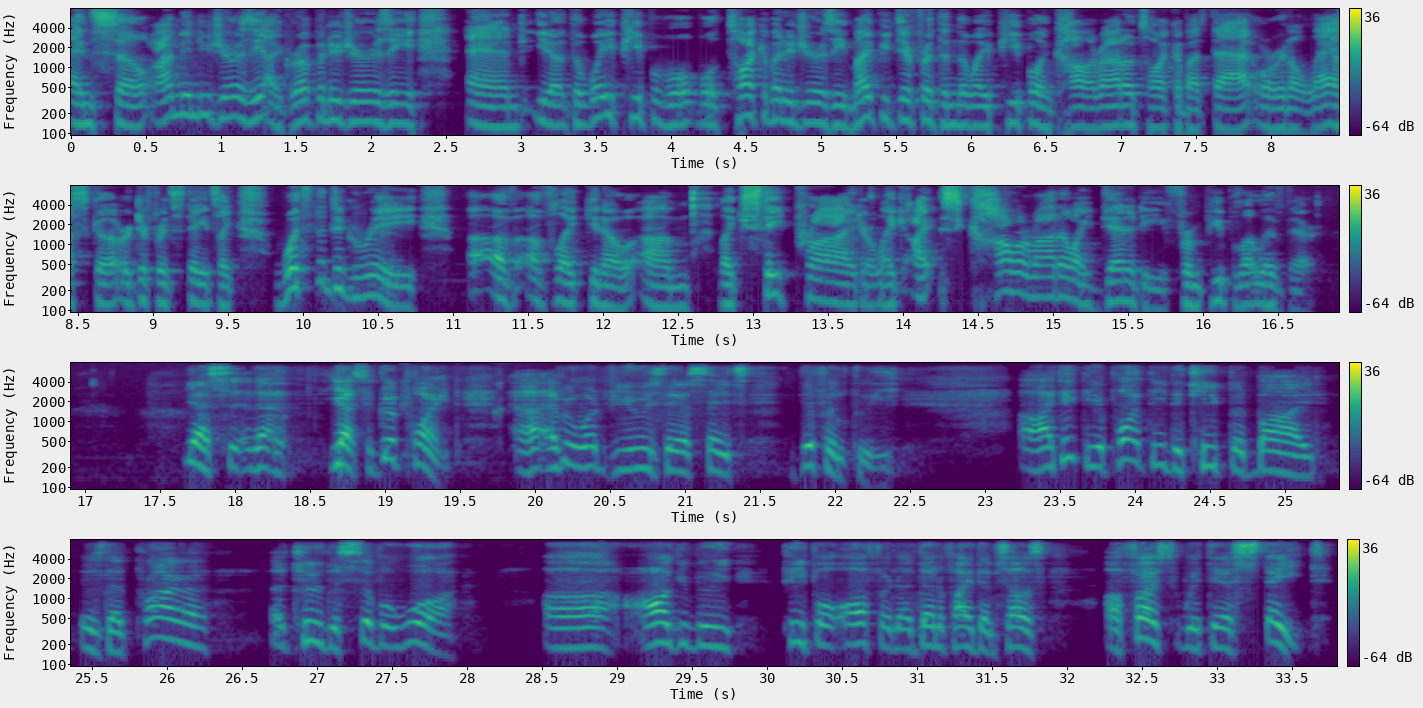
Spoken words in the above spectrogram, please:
And so I'm in New Jersey. I grew up in New Jersey. And, you know, the way people will, will talk about New Jersey might be different than the way people in Colorado talk about that or in Alaska or different states. Like, what's the degree of, of like, you know, um, like state pride or like Colorado identity from people that live there? Yes, that, yes, a good point. Uh, everyone views their states differently. Uh, I think the important thing to keep in mind is that prior uh, to the Civil War, uh, arguably people often identified themselves first with their state.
